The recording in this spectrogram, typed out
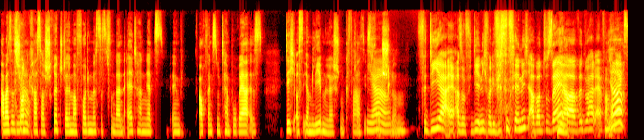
Aber es ist schon Ja. ein krasser Schritt. Stell dir mal vor, du müsstest von deinen Eltern jetzt irgendwie, auch wenn es nur temporär ist, dich aus ihrem Leben löschen quasi. Ist Ja. voll schlimm. Für die ja, also für die ja nicht, weil die wissen es ja nicht, aber du selber, Ja. wenn du halt einfach Ja. merkst,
